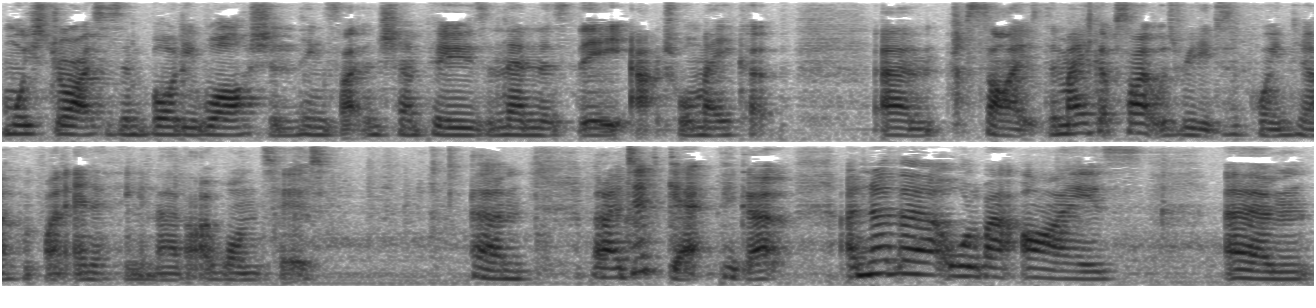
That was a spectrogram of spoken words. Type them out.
moisturisers and body wash and things like and shampoos and then there's the actual makeup um, site. The makeup site was really disappointing. I couldn't find anything in there that I wanted. Um, but I did get pick up another All About Eyes um,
